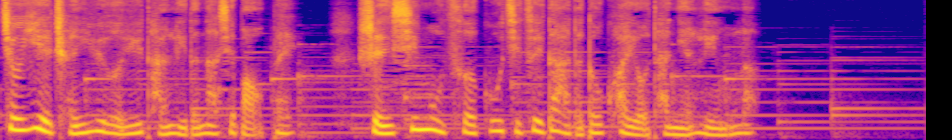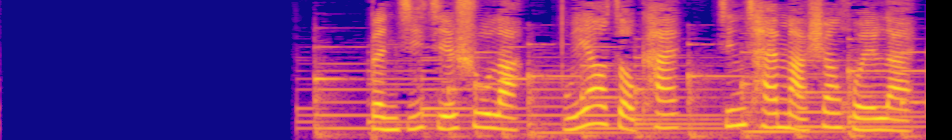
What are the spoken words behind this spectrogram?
就叶晨玉鳄鱼潭里的那些宝贝。沈西目测，估计最大的都快有他年龄了。本集结束了，不要走开，精彩马上回来。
